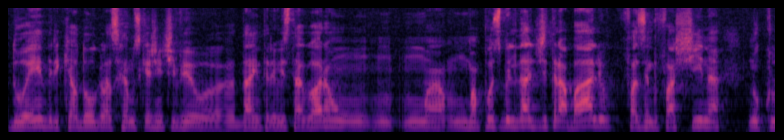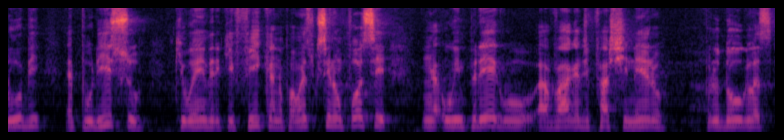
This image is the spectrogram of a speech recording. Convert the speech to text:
do Hendrick, que é o Douglas Ramos, que a gente viu uh, da entrevista agora, um, um, uma, uma possibilidade de trabalho fazendo faxina no clube. É por isso que o Hendrick fica no Palmeiras, porque se não fosse uh, o emprego, a vaga de faxineiro para o Douglas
